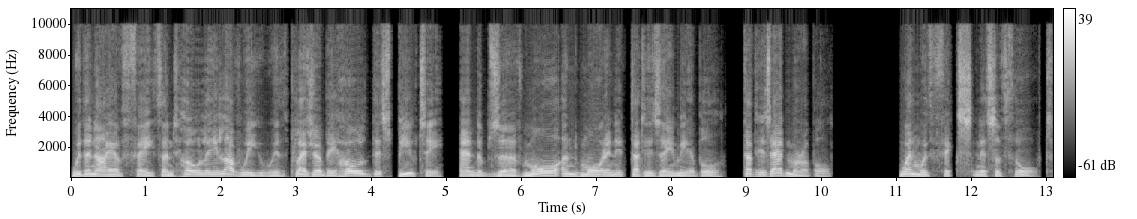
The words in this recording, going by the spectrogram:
With an eye of faith and holy love we with pleasure behold this beauty, and observe more and more in it that is amiable, that is admirable. When with fixedness of thought,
